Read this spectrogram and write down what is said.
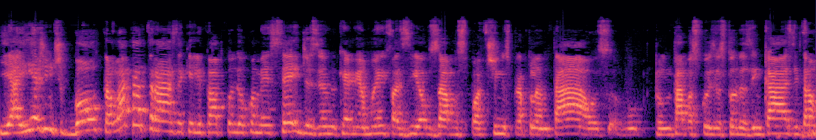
E aí a gente volta lá para trás daquele papo quando eu comecei dizendo que a minha mãe fazia, usava os potinhos para plantar, os, plantava as coisas todas em casa e tal.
